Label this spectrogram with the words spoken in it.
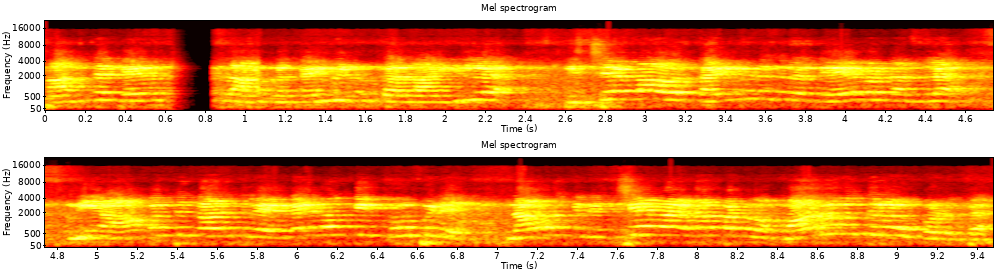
அந்த நேரத்துல அவங்க கைவிட்டிருக்காரா? இல்ல. நிச்சயமா அவர் கைவிடுகிற தேவன் அல்ல. நீ ஆபத்து காலத்துல என்னை நோக்கி கூப்பிடு. நான் உனக்கு நிச்சயமா என்ன பண்ணுவேன்? மறு உத்தரவு கொடுப்பேன்.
